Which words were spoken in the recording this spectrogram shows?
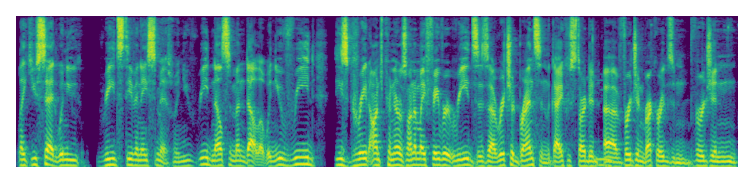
like you said, when you read Stephen A. Smith, when you read Nelson Mandela, when you read these great entrepreneurs, one of my favorite reads is uh, Richard Branson, the guy who started uh, Virgin Records and Virgin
